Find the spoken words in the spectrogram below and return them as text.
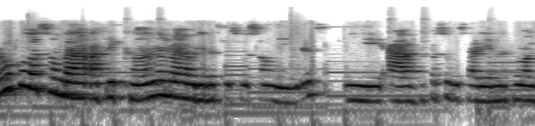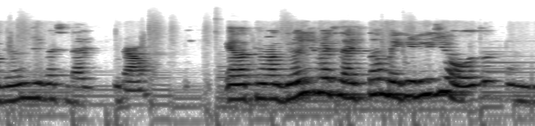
A população da africana, a maioria das pessoas são negras, e a África subsaariana tem uma grande diversidade cultural ela tem uma grande diversidade também religiosa, como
